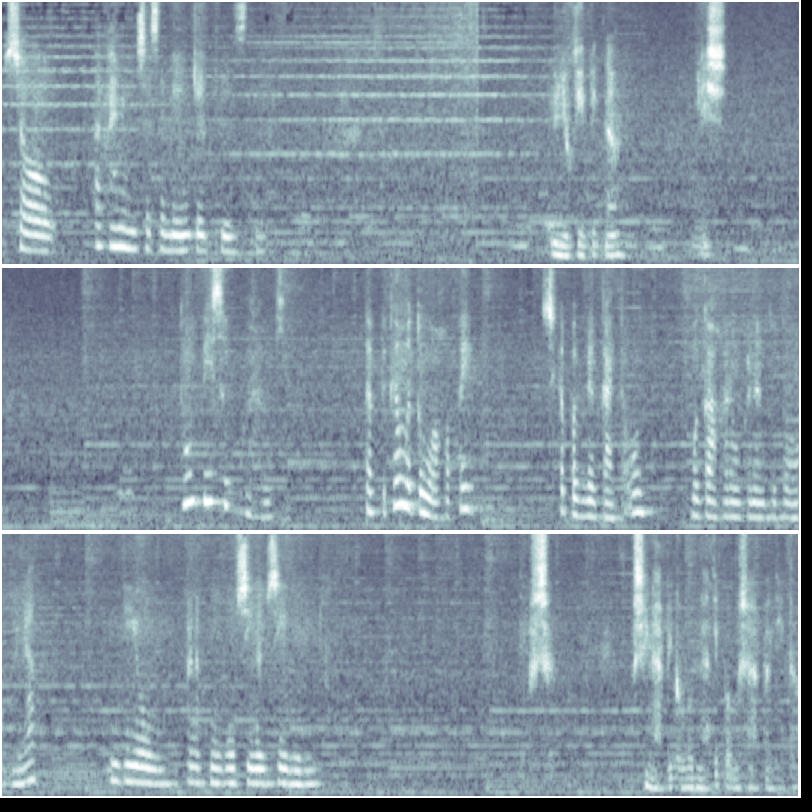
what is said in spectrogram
So, paano mo sasabihin kay Christy? Will you keep it now? Please. Don't be so cranky. Dapat ka matuwa ka pa eh. Kasi kapag nagkataon, magkakaroon ka ng totoong anak. Hindi yung anak mo kung sino-sino. Sinabi ko huwag natin pag-usapan dito.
